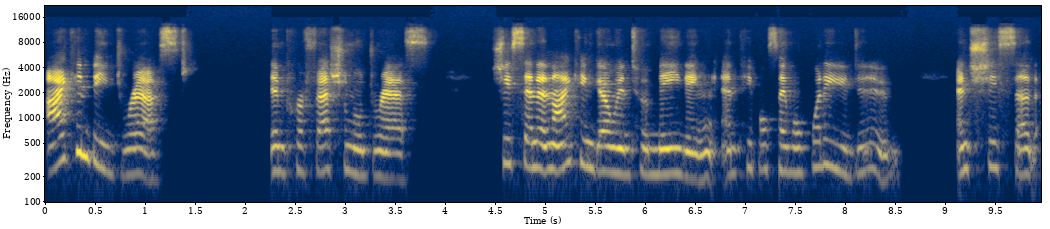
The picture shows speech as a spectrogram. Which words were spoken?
I can be dressed in professional dress. She said, and I can go into a meeting and people say, Well, what do you do? And she said,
